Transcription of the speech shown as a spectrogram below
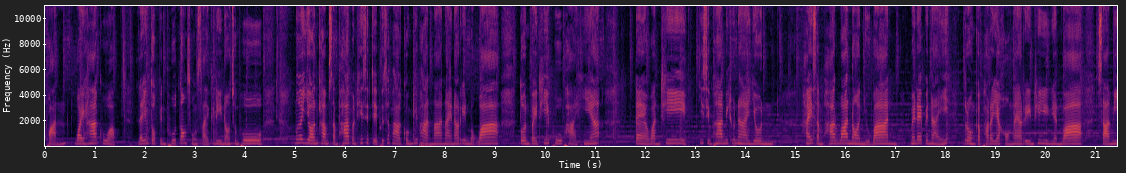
ขวัญวัย 5 ขวบ และยังตกเป็นผู้ต้องสงสัยคดีน้องชมพู่เมื่อย้อนคำสัมภาษณ์วันที่ 17 พฤษภาคมที่ผ่านมานายนารินบอกว่า ตนไปที่ภูผาเฮียแต่วันที่ 25 มิถุนายน ให้สัมภาษณ์ว่านอนอยู่บ้าน ไม่ได้ไปไหน ตรงกับภรรยาของนายรินที่ยืนยันว่า สามี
